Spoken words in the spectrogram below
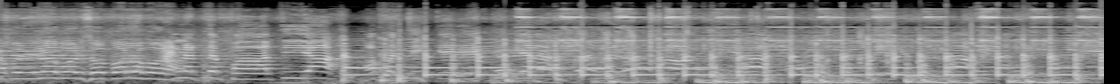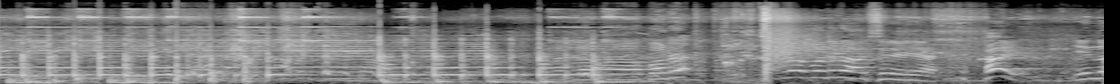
அப்ப என்ன பாட்டு பாடுற பாத்தியா? அப்பச்சி பண்ற? நல்லா பண்ற ஆக்சிடென்ட் ஏய் இந்த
